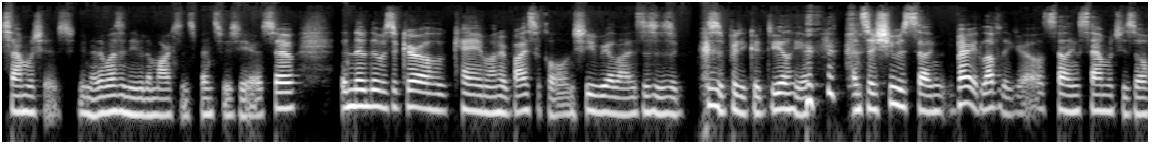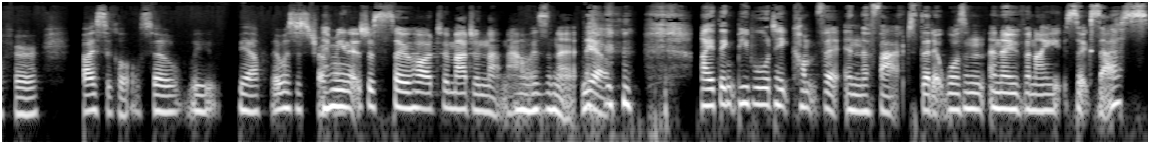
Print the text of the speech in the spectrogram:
sandwiches. You know, there wasn't even a Marks and Spencer's here. So, and then there was a girl who came on her bicycle and she realized this is a this is a pretty good deal here. and so she was selling very lovely girl selling sandwiches off her bicycle. So we yeah, it was a I struggle. I mean, it's just so hard to imagine that now, Mm. isn't it? Yeah. I think people will take comfort in the fact that it wasn't an overnight success.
